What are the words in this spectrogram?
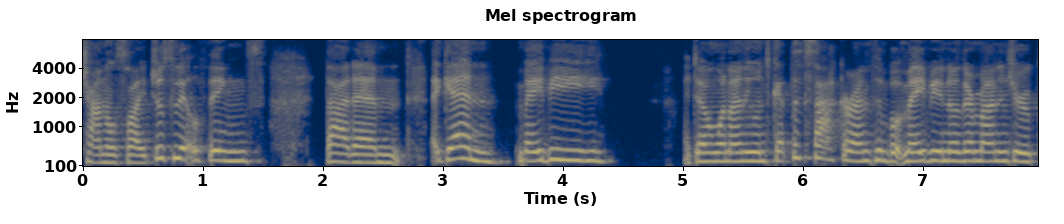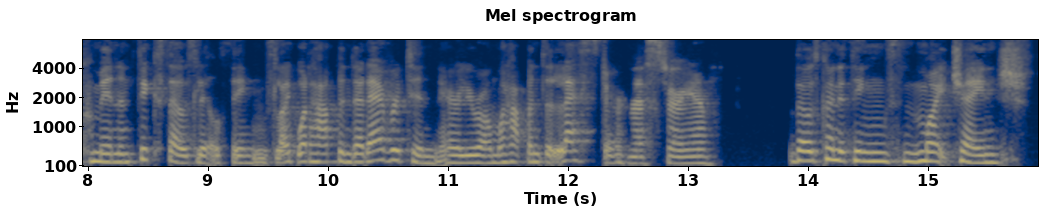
channel side. Just little things that, um, again, maybe I don't want anyone to get the sack or anything, but maybe another manager would come in and fix those little things, like what happened at Everton earlier on, what happened at Leicester. Leicester, yeah. Those kind of things might change.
